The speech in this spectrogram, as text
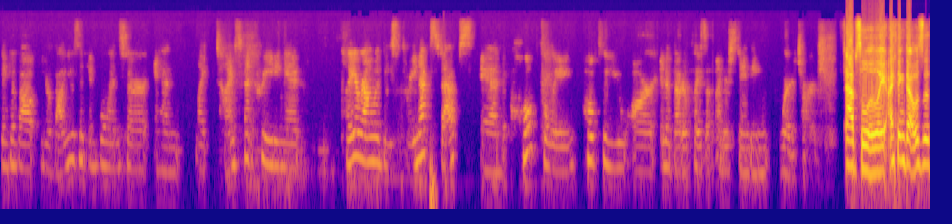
think about your values as an influencer and like time spent creating it, play around with these three next steps and hopefully hopefully you are in a better place of understanding where to charge. Absolutely. I think that was the,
